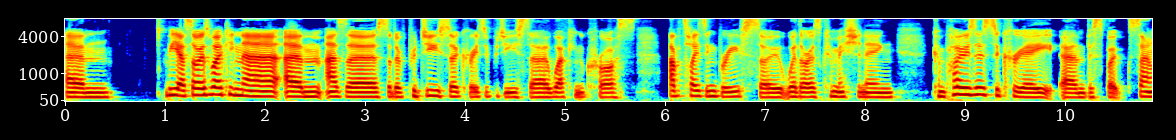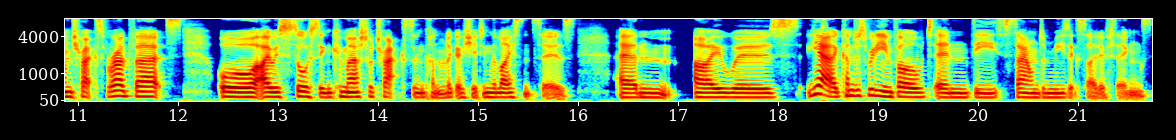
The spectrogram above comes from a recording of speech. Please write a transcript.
Um, but yeah, so I was working there um, as a sort of producer, creative producer, working across advertising briefs. So whether I was commissioning composers to create um, bespoke soundtracks for adverts, or I was sourcing commercial tracks and kind of negotiating the licenses. Um, I was, yeah, kind of just really involved in the sound and music side of things.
